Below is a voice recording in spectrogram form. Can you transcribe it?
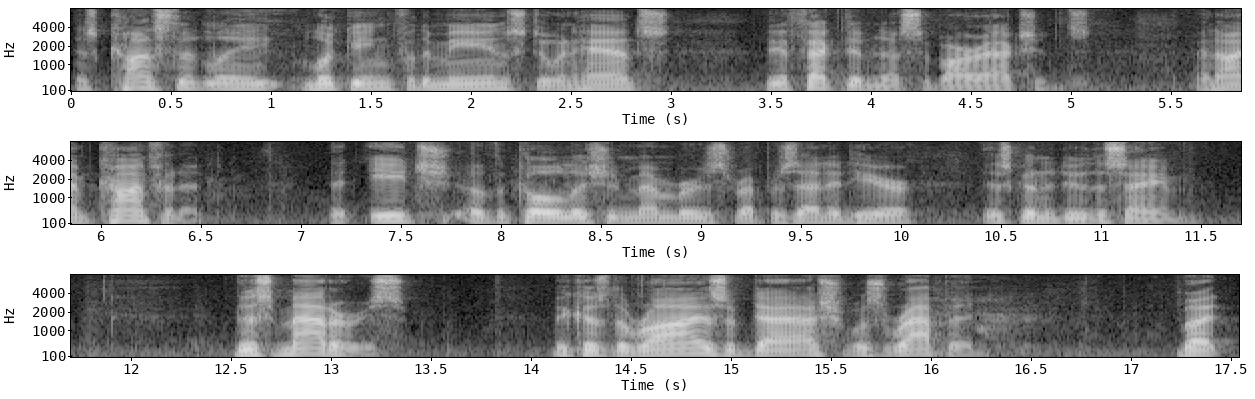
is constantly looking for the means to enhance the effectiveness of our actions, and I'm confident that each of the coalition members represented here is going to do the same. This matters because the rise of Daesh was rapid, but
